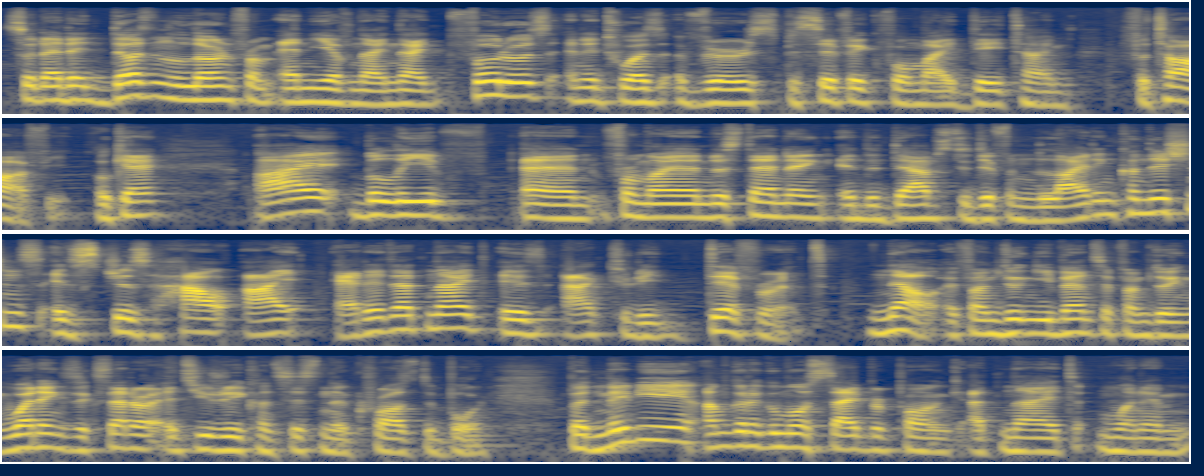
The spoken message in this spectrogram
so that it doesn't learn from any of my night photos and it was very specific for my daytime photography, okay? I believe and from my understanding it adapts to different lighting conditions. It's just how i edit at night is actually different. Now if i'm doing events if i'm doing weddings etc it's usually consistent across the board. But maybe i'm gonna go more cyberpunk at night when i'm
